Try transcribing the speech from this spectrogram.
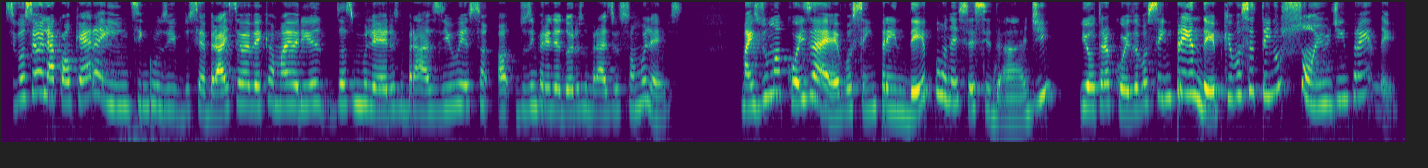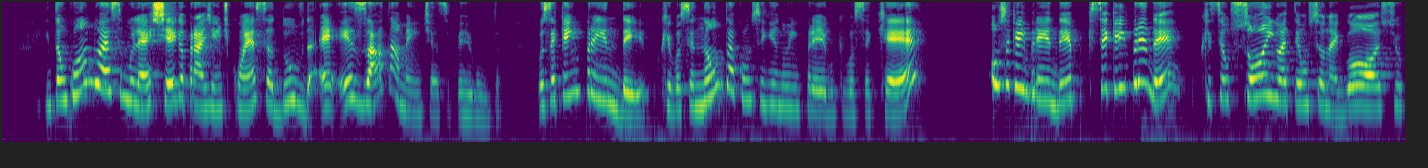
Se você olhar qualquer índice, inclusive do Sebrae, você vai ver que a maioria das mulheres no Brasil e dos empreendedores no Brasil são mulheres. Mas uma coisa é você empreender por necessidade e outra coisa é você empreender porque você tem o sonho de empreender. Então, quando essa mulher chega pra gente com essa dúvida, é exatamente essa pergunta. Você quer empreender porque você não tá conseguindo o um emprego que você quer? Ou você quer empreender porque você quer empreender? Porque seu sonho é ter um seu negócio,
